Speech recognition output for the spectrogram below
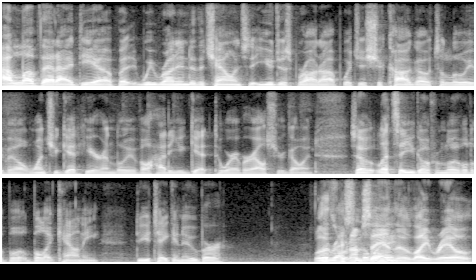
I love that idea, but we run into the challenge that you just brought up, which is Chicago to Louisville. Once you get here in Louisville, how do you get to wherever else you're going? So let's say you go from Louisville to Bull- Bullitt County. Do you take an Uber? Well, that's what I'm the saying. way- The light rail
